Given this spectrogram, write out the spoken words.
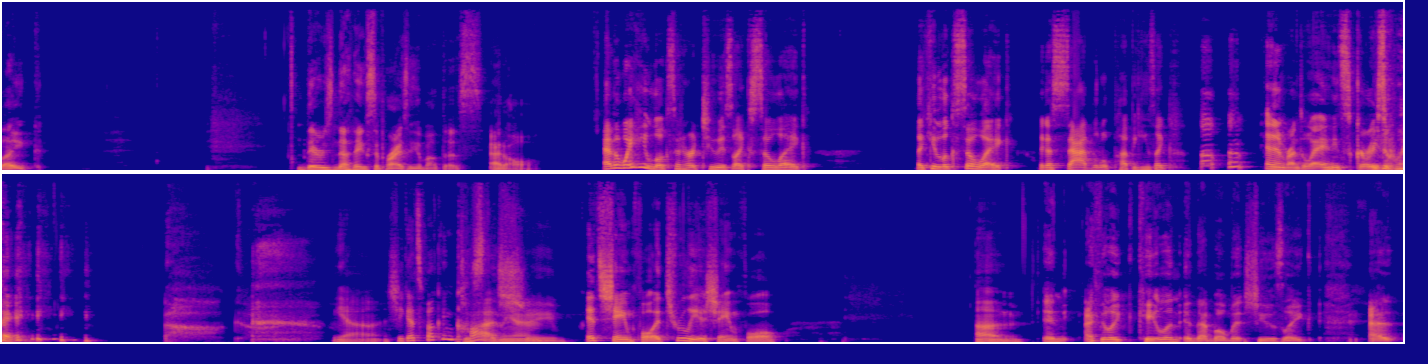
like, there's nothing surprising about this at all. And the way he looks at her too is like so like, like he looks so like like a sad little puppy. He's like, uh, uh, and then runs away and he scurries away. Oh, God. yeah, she gets fucking caught, man. shame. It's shameful. It truly is shameful. Um, and I feel like Caitlin in that moment, she was like, at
